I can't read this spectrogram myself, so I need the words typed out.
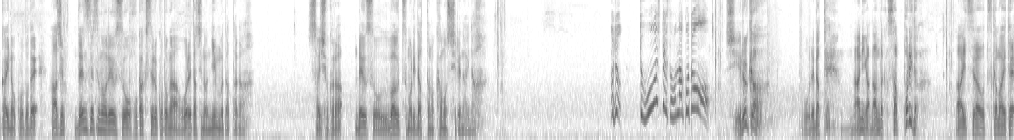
回のことで初め伝説のレウスを捕獲することが俺たちの任務だったが最初からレウスを奪うつもりだったのかもしれないな。どどうしてそんなことを？知るか。俺だって何が何だかさっぱりだあいつらを捕まえて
